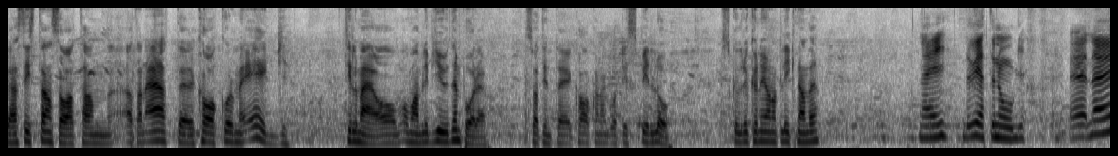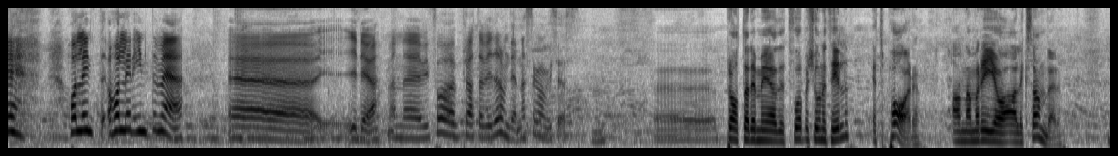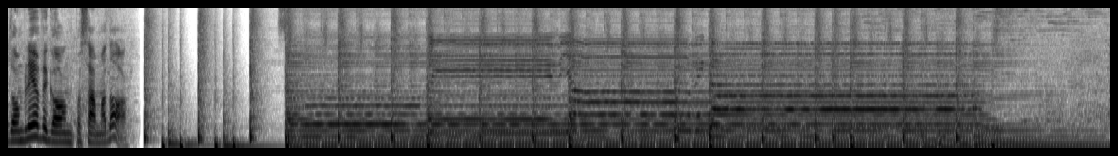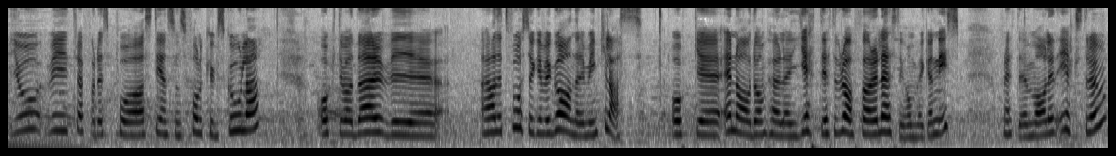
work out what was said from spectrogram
Det här sista han sa, att han, att han äter kakor med ägg till och med om, om han blir bjuden på det. Så att inte kakorna går till spillo. Skulle du kunna göra något liknande? Nej, det vet du nog. Eh, nej, håller inte, håller inte med eh, i det. Men eh, vi får prata vidare om det nästa gång vi ses. Mm. Pratade med två personer till, ett par, Anna-Maria och Alexander. De blev vegan på samma dag. Träffades på Stensunds folkhögskola. Och det var där vi, jag hade två stycken veganer i min klass. Och eh, en av dem höll en jätte, jättebra föreläsning om veganism. Hon hette Malin Ekström.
